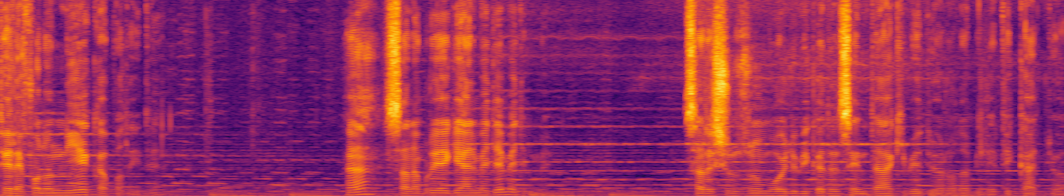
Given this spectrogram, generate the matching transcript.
Telefonun niye kapalıydı? Ha? Sana buraya gelme demedim mi? Sarışın uzun boylu bir kadın seni takip ediyor olabilir. Dikkatli ol.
